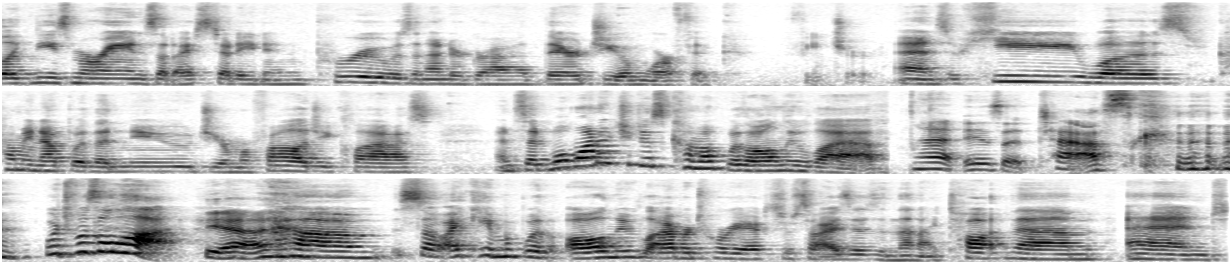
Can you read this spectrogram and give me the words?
Like these moraines that i studied in peru as an undergrad they're geomorphic feature. And so he was coming up with a new geomorphology class and said, Well, why don't you just come up with all new lab? That is a task. Which was a lot. Yeah. Um, so I came up with all new laboratory exercises and then I taught them. And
